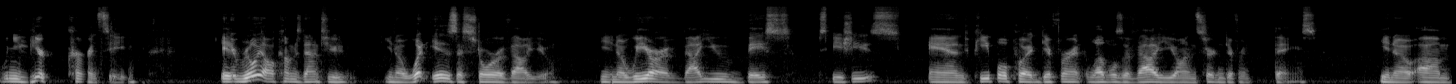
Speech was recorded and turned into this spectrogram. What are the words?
when you hear currency, it really all comes down to you know what is a store of value. You know, we are a value-based species, and people put different levels of value on certain different things. You know, um,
